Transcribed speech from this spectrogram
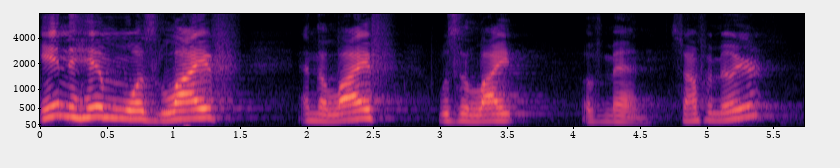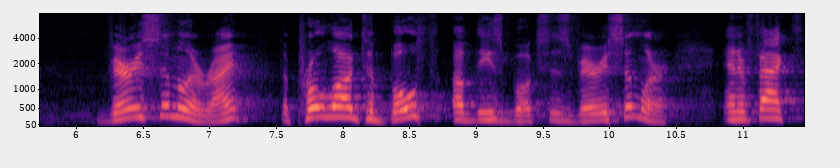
In him was life and the life was the light of men. Sound familiar? Very similar, right? The prologue to both of these books is very similar. And in fact,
